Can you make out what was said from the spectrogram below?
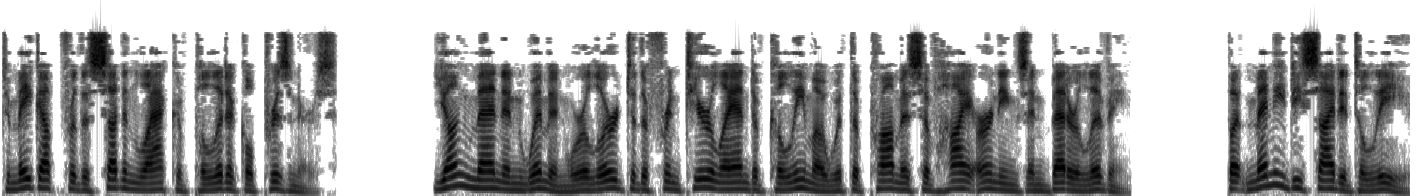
to make up for the sudden lack of political prisoners. Young men and women were lured to the frontier land of Kolyma with the promise of high earnings and better living. But many decided to leave.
